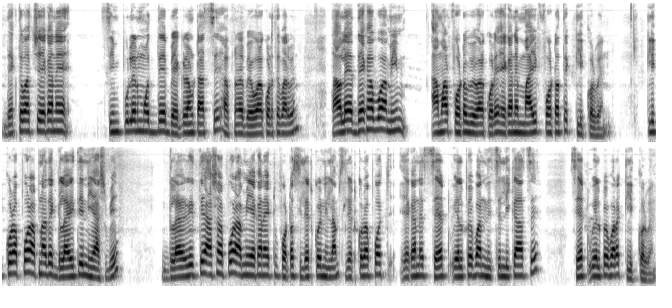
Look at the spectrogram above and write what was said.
দেখতে পাচ্ছ এখানে সিম্পলের মধ্যে ব্যাকগ্রাউন্ড আছে, আপনারা ব্যবহার করতে পারবেন। তাহলে দেখাবো আমি আমার ফটো ব্যবহার করে। এখানে মাই ফটোতে ক্লিক করবেন। ক্লিক করার পর আপনাদের গ্যালারিতে নিয়ে আসবে। গ্যালারিতে আসার পর আমি এখানে একটু ফটো সিলেক্ট করে নিলাম। সিলেক্ট করার পর এখানে সেট ওয়েলপেপার নিচে লেখা আছে। সেট ওয়েলপেপারে ক্লিক করবেন।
